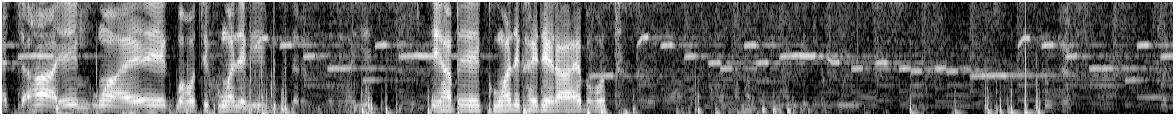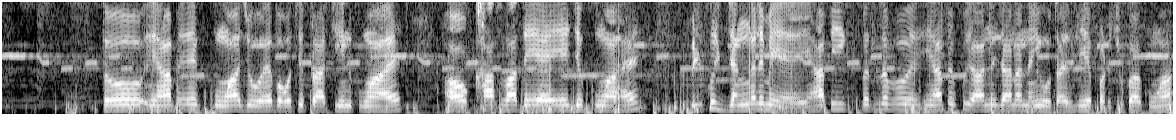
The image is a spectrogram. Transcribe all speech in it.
अच्छा हाँ एक कुआँ है एक बहुत ही कुआँ देखिए दिखाइए। यहाँ पे एक कुआँ दिखाई दे रहा है बहुत। तो यहाँ पे कुआँ जो है बहुत ही प्राचीन कुआँ है। और ख़ास बात यह है ये जो कुआँ है बिल्कुल जंगल में है। यहाँ पे मतलब यहाँ पे कोई आने जाना नहीं होता, इसलिए पड़ चुका कुआँ।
